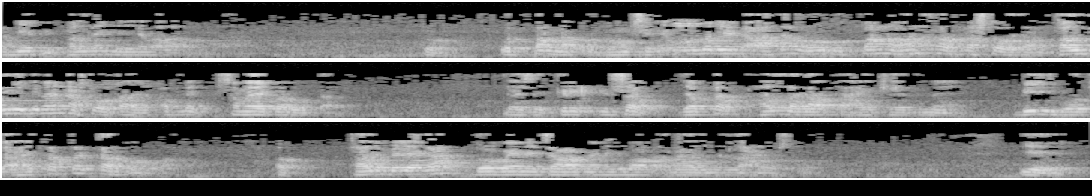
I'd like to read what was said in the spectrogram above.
अभी अभी फल नहीं मिलने वाला होगा तो उत्पन्न प्रध्वंस ने उनको जो कहा था, वो उत्पन्न होना और नष्ट हो। जाना फल दिए बिना नष्ट होता है, अपने समय पर होकर जैसे कृषक जब तक फल लगाता है खेत में, बीज बोता है, तब तक कर्म हुआ अब फल मिलेगा, दो महीने, चार महीने के बाद अनाज मिल रहा है उसको। ये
